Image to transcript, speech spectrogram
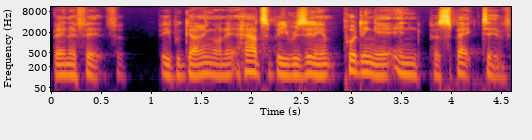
benefit for people going on it. How to be resilient, putting it in perspective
